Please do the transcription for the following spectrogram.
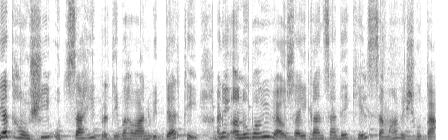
यात हंशी उत्साही प्रतिभावान विद्यार्थी आणि अनुभवी व्यावसायिकांचा देखील समावेश होता.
